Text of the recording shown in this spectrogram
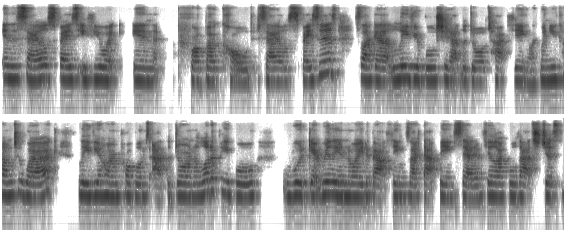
in the sales space if you are in proper cold sales spaces. It's like a leave your bullshit at the door type thing. Like when you come to work, leave your home problems at the door. And a lot of people would get really annoyed about things like that being said and feel like well that's just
